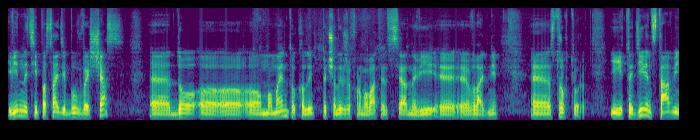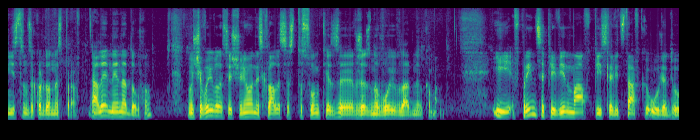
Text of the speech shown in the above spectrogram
І він на цій посаді був весь час. е, До моменту, коли почали вже формуватися нові е, владні структури. І тоді він став міністром закордонних справ, але не надовго, тому що виявилося, що у нього не склалися стосунки з вже з новою владною командою. І в принципі він мав після відставки уряду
